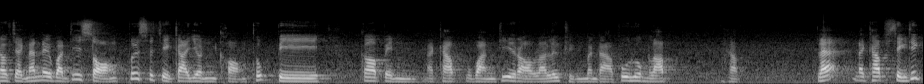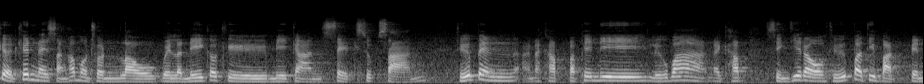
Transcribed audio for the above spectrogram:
นอกจากนั้นในวันที่ 2 พฤศจิกายนของทุกปี ก็เป็นนะครับวันที่เราระลึกถึงบรรดาผู้ล่วงลับนะครับ และนะครับสิ่งที่เกิดขึ้นในสังคมณฑลเราเวลานี้ก็คือมีการเสกสุสานถือเป็นนะครับประเพณีหรือว่านะครับสิ่งที่เราถือปฏิบัติเป็น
